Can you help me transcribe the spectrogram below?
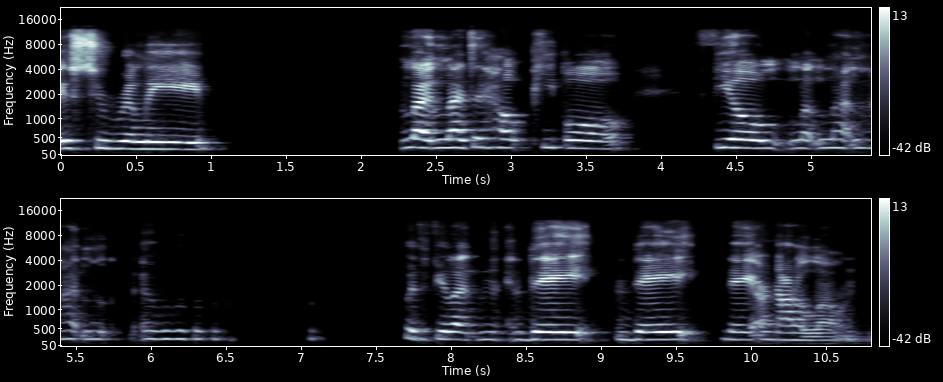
is to really like like to help people feel but feel like they they they are not alone.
